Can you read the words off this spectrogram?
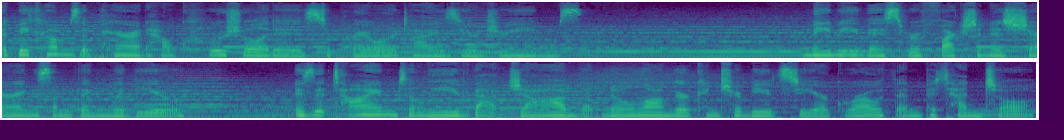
it becomes apparent how crucial it is to prioritize your dreams. Maybe this reflection is sharing something with you. Is it time to leave that job that no longer contributes to your growth and potential?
